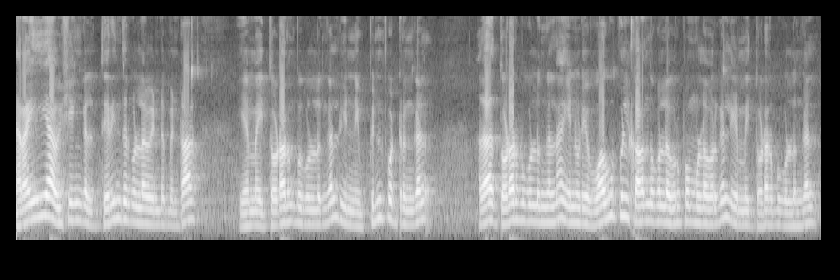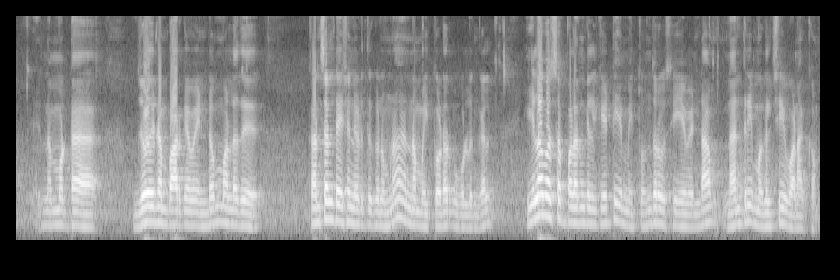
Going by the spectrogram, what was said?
நிறைய விஷயங்கள் தெரிந்து கொள்ள வேண்டும் என்றால் எம்மை தொடர்பு கொள்ளுங்கள் என்னை பின்பற்றுங்கள். அதாவது தொடர்பு கொள்ளுங்கள்னால் என்னுடைய வகுப்பில் கலந்து கொள்ள விருப்பம் உள்ளவர்கள் எம்மை தொடர்பு கொள்ளுங்கள். நம்மகிட்ட ஜோதிடம் பார்க்க வேண்டும் அல்லது கன்சல்டேஷன் எடுத்துக்கணும்னா நம்மை தொடர்பு கொள்ளுங்கள். இலவச பலன்கள் கேட்டு எம்மை தொந்தரவு செய்ய வேண்டாம். நன்றி மகிழ்ச்சி வணக்கம்.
